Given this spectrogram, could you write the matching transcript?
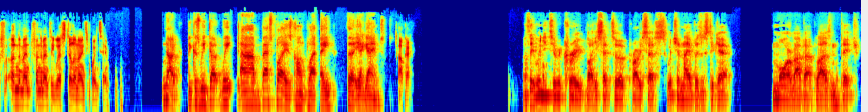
fundament, fundamentally we're still a ninety point team? No, because we don't. We our best players can't play 38 games. Okay. I think we need to recruit, like you said, to a process which enables us to get more of our better players on the pitch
